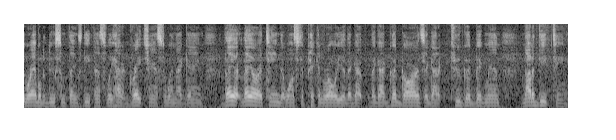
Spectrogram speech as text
were able to do some things defensively. Had a great chance to win that game. They are, they are a team that wants to pick and roll you. They got they got good guards. They got two good big men. Not a deep team.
